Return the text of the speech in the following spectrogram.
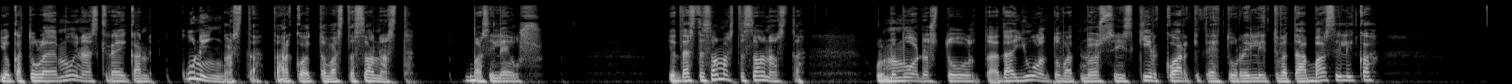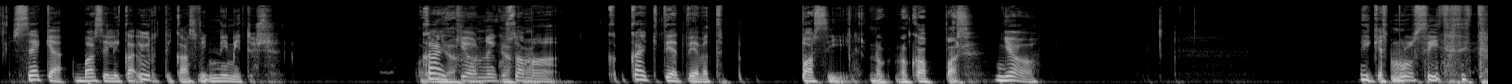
joka tulee muinaiskreikan kuningasta tarkoittavasta sanasta, Basileus. Ja tästä samasta sanasta, kun me muodostuu tai, tai juontuvat myös siis kirkkoarkkitehtuuriin liittyvä tämä basilika sekä basilika yrttikasvin nimitys. Kaikki Jaha, on niin kuin jaha. samaa. Ka- kaikki tiet vievät Pasiin. No, no kappas. Joo. Eikäs mulla siitä sitten.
